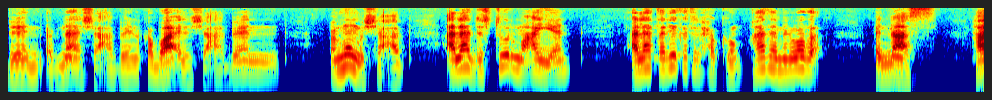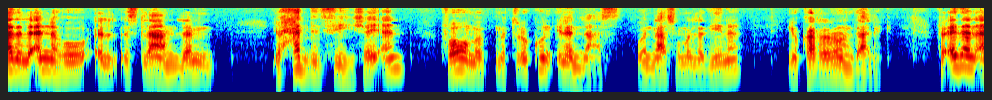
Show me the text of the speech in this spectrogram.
بين أبناء الشعب بين قبائل الشعب بين عموم الشعب على دستور معين على طريقة الحكم. هذا من وضع الناس. هذا لأنه الإسلام لم يحدد فيه شيئا فهو متروك إلى الناس والناس هم الذين يقررون ذلك. فإذا أنا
